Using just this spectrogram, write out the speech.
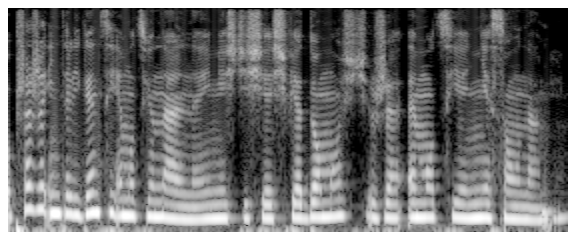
W obszarze inteligencji emocjonalnej mieści się świadomość, że emocje nie są nami.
